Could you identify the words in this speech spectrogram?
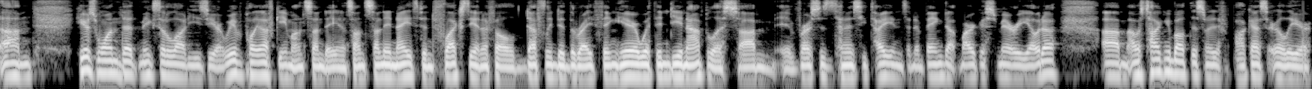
Um, here's one that makes it a lot easier. We have a playoff game on Sunday, and it's on Sunday night. It's been flexed. The NFL definitely did the right thing here with Indianapolis um, versus the Tennessee Titans and a banged up Marcus Mariota. Um, I was talking about this on a different podcast earlier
